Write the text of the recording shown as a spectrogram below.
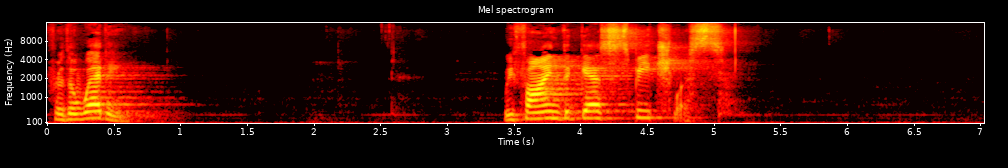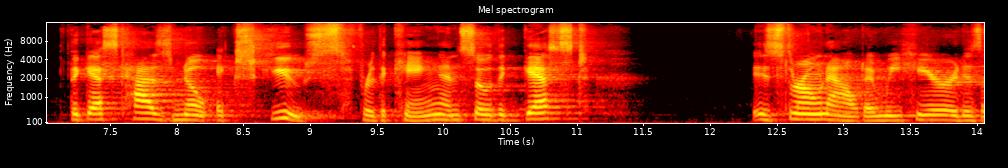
for the wedding? We find the guest speechless. The guest has no excuse for the king, and so the guest is thrown out, and we hear it is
